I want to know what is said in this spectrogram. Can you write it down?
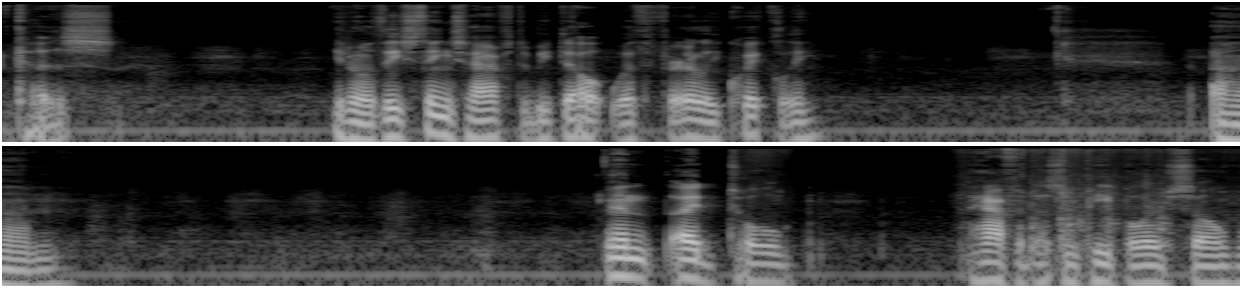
because you know these things have to be dealt with fairly quickly. Um, and I told half a dozen people or so.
